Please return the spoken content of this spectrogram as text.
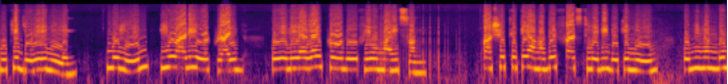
বুকে জড়িয়ে নিলেন। বললেন ইউ আর ইউর প্রাইড ও really proud of you my son. পাশে থেকে আমাদের ফার্স্ট লেডি ডেকে নিলেন অভিনন্দন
